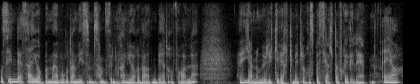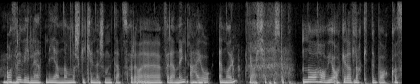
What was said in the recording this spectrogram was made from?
Og siden det så har jeg jobba med hvordan vi som samfunn kan gjøre verden bedre for alle. Eh, gjennom ulike virkemidler, og spesielt av frivilligheten. Ja, og mm. frivilligheten gjennom Norske kvinners sanitetsforening er jo enorm. Ja, kjempestor. Nå har vi jo akkurat lagt bak oss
